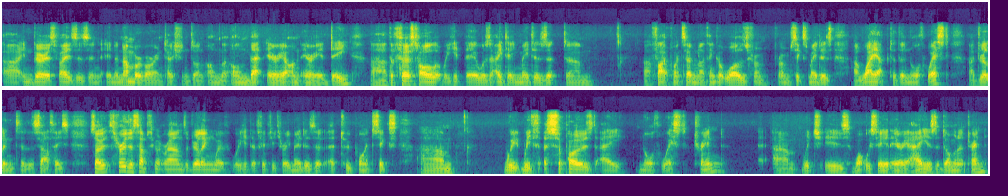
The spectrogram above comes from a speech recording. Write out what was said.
uh, in various phases in, in a number of orientations on on the, on that area on area D. Uh, the first hole that we hit there was 18 meters at um, uh, 5.7, I think it was, from, from six metres uh, way up to the northwest, uh, drilling to the southeast. So through the subsequent rounds of drilling, we we hit the 53 metres at, at 2.6. Um, we, we supposed a northwest trend, um, which is what we see at Area A is the dominant trend.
